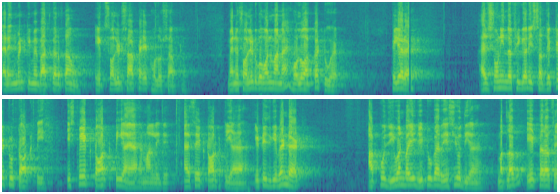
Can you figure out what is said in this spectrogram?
अरेंजमेंट की मैं बात करता हूँ। एक सॉलिड शाफ्ट है, एक होलो शाफ्ट है। मैंने सॉलिड को वन माना है होलो आपका टू है। क्लियर है? As shown in the figure is subjected to torque T इस पे एक टॉर्क टी आया है, मान लीजिए। ऐसे एक टॉर्क टी आया है। इट इज़ गिवेन डेट आपको G one by G two का रेशियो दिया है। मतलब एक तरफ़ से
